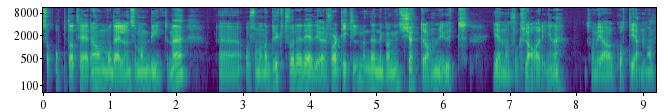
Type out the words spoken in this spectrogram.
så oppdaterer han modellen som han begynte med, eh, og som han har brukt for å redegjøre for artikkelen, men denne gangen kjøtter han den ut gjennom forklaringene som vi har gått igjennom.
